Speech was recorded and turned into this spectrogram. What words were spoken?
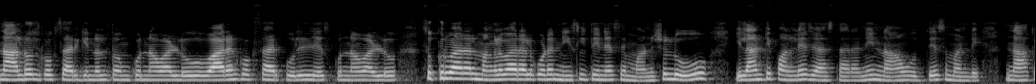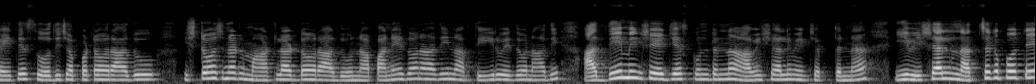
నాలుగు రోజులకి ఒకసారి గిన్నెలు తొమ్ముకున్న వాళ్ళు వారానికి ఒకసారి పూజలు చేసుకున్న వాళ్ళు శుక్రవారాలు మంగళవారాలు కూడా నీసులు తినేసే మనుషులు ఇలాంటి పనులే చేస్తారని నా ఉద్దేశం అండి. నాకైతే సోది చెప్పటం రాదు. ఇష్టం వచ్చినట్లు మాట్లాడడం రాదు నా పని ఏదో నాది నా తీరు ఏదో నాది అదే మీకు షేర్ చేసుకుంటున్నా ఆ విషయాలు మీకు చెప్తున్నా. ఈ విషయాలు నచ్చకపోతే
